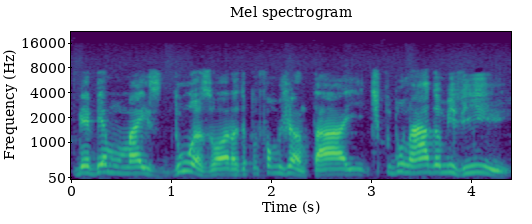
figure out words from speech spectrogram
bebemos mais duas horas, depois fomos jantar, e tipo, do nada eu me vi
